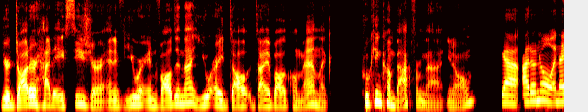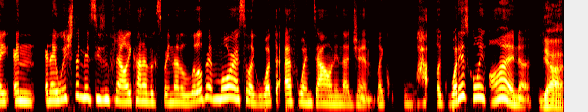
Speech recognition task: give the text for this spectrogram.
your daughter had a seizure, and if you were involved in that, you are a di- diabolical man. Like who can come back from that? You know? Yeah, I don't know. And I and and I wish the mid-season finale kind of explained that a little bit more as to like what the F went down in that gym. Like wh- like what is going on? Yeah,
